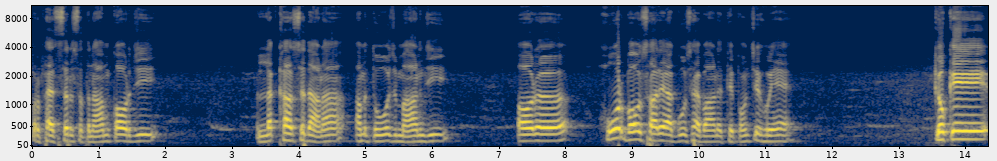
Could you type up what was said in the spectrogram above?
ਪ੍ਰੋਫੈਸਰ ਸਤਨਾਮ ਕੌਰ ਜੀ, ਲੱਖਾ ਸਿਧਾਣਾ, ਅਮਤੋਜ ਮਾਨ ਜੀ ਔਰ ਹੋਰ ਬਹੁਤ ਸਾਰੇ ਆਗੂ ਸਹਿਬਾਨ ਇੱਥੇ ਪਹੁੰਚੇ ਹੋਏ ਹੈ। ਕਿਉਂਕਿ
